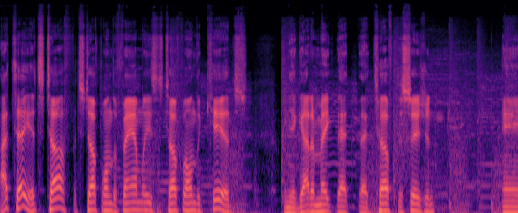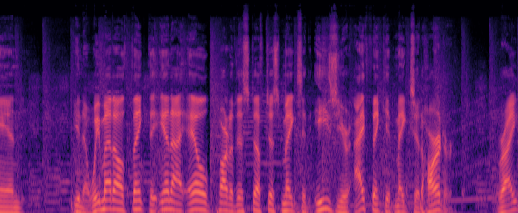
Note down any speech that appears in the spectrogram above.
I tell you, it's tough. It's tough on the families. It's tough on the kids when you got to make that that tough decision. And you know, we might all think the NIL part of this stuff just makes it easier. I think it makes it harder, right?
